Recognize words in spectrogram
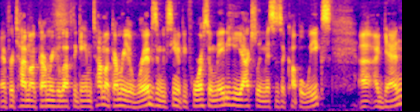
and for Ty Montgomery who left the game. Ty Montgomery the ribs, and we've seen it before, so maybe he actually misses a couple weeks uh, again.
